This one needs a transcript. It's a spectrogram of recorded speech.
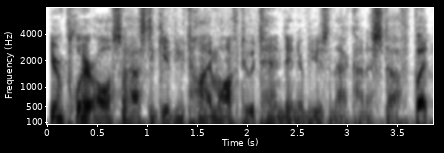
your employer also has to give you time off to attend interviews and that kind of stuff. But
